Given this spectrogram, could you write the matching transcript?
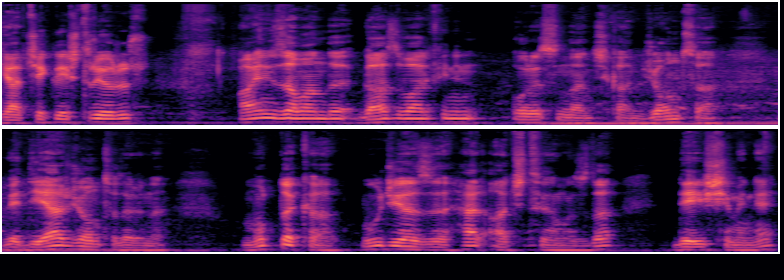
gerçekleştiriyoruz. Aynı zamanda gaz valfinin orasından çıkan conta ve diğer contalarını mutlaka bu cihazı her açtığımızda değişimini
